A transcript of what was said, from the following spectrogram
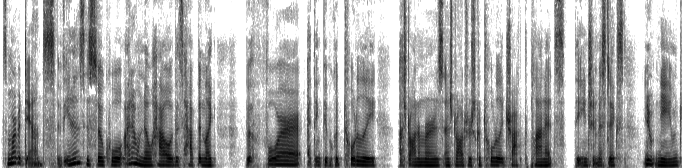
it's more of a dance. Venus is so cool. I don't know how this happened. Like before, I think people could totally, astronomers and astrologers could totally track the planets. The ancient mystics, you know, named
